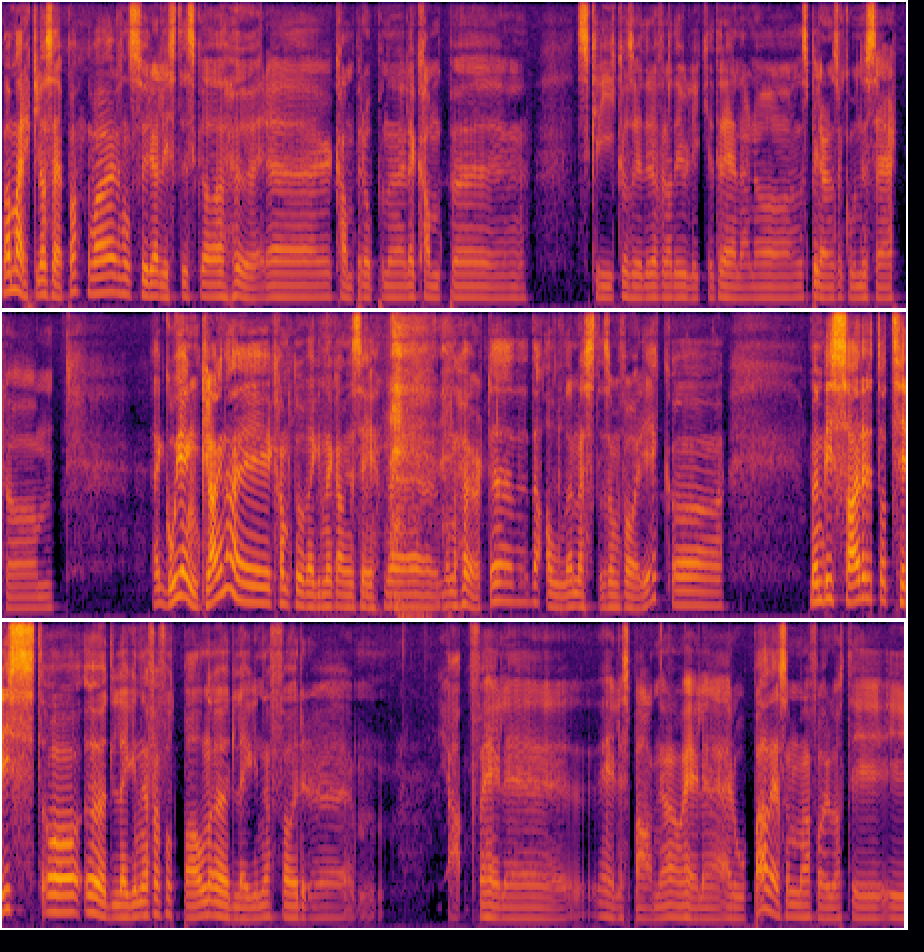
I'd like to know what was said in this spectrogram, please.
var merkelig å se på. Det var sånn surrealistisk å høre kampropene, eller kampskrik osv. fra de ulike trenerne og spillerne som kommuniserte. og det er god gjenklang da i Kamp Nou-veggene, kan vi si. Det, man hørte det aller meste som foregikk. Og, men bisart og trist og ødeleggende for fotballen, ødeleggende for øh, ja, for hele, hele Spania og hele Europa, det som har foregått i, i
